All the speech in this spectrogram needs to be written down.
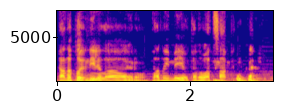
Tá na planilha lá, Aaron. Tá no e-mail, tá no WhatsApp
